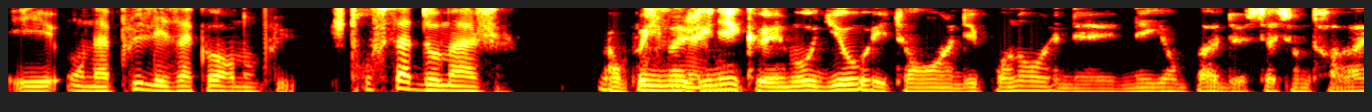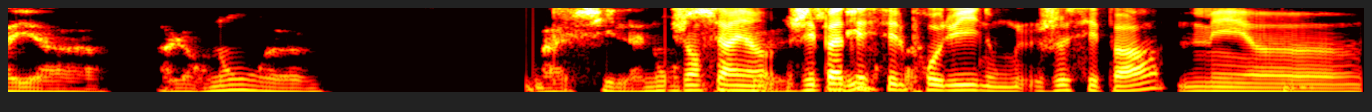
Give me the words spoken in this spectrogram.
et on n'a plus les accords non plus. Je trouve ça dommage. On peut imaginer que M-Audio étant indépendant et n'ayant pas de station de travail à, à leur nom, bah, J'en sais rien. J'ai pas testé le produit, donc je sais pas. Mais euh,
